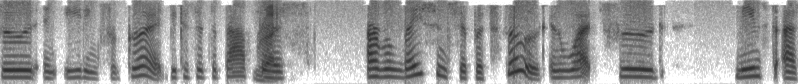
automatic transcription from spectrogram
food and eating for good because it's about Right. this, our relationship with food and what food means to us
